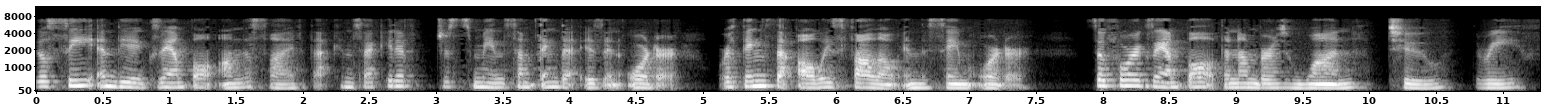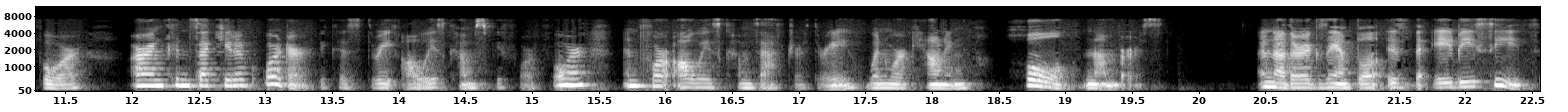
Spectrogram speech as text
You'll see in the example on the slide that consecutive just means something that is in order or things that always follow in the same order. So for example, the numbers 1, 2, 3, 4 are in consecutive order because 3 always comes before 4 and 4 always comes after 3 when we're counting whole numbers. Another example is the ABCs,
